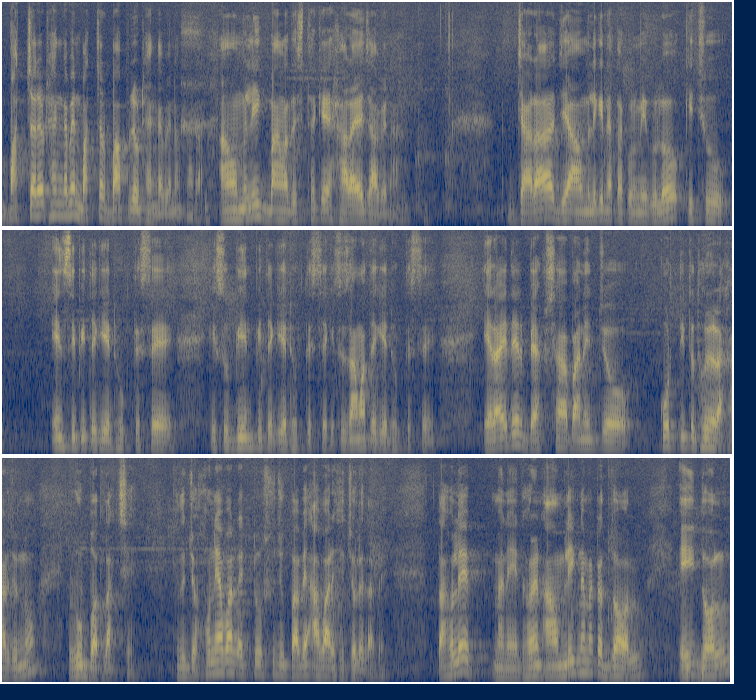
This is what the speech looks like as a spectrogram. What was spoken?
বাচ্চারেও ঠ্যাঙ্গাবেন, বাচ্চার বাপরেও ঠ্যাঙ্গাবেন আপনারা। আওয়ামী লীগ বাংলাদেশ থেকে হারায় যাবে না। যারা যে আওয়ামী লীগের নেতাকর্মীগুলো কিছু এনসিপিতে গিয়ে ঢুকতেছে, কিছু বিএনপিতে গিয়ে ঢুকতেছে, কিছু জামাতে গিয়ে ঢুকতেছে, এরা এদের ব্যবসা বাণিজ্য কর্তৃত্ব ধরে রাখার জন্য রূপ বদলাচ্ছে। কিন্তু যখনই আবার একটু সুযোগ পাবে, আবার এসে চলে যাবে। তাহলে মানে ধরেন আওয়ামী লীগ নামে একটা দল, এই দল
